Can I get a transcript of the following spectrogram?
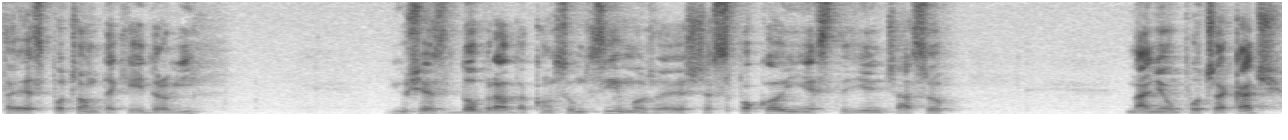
To jest początek jej drogi. Już jest dobra do konsumpcji, może jeszcze spokojnie z tydzień czasu na nią poczekać,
